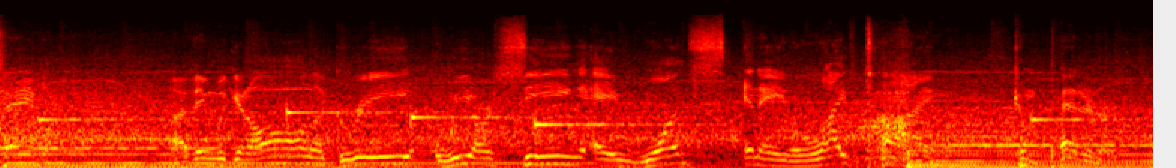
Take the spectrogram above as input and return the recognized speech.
table. I think we can all agree we are seeing a once-in-a-lifetime competitor.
